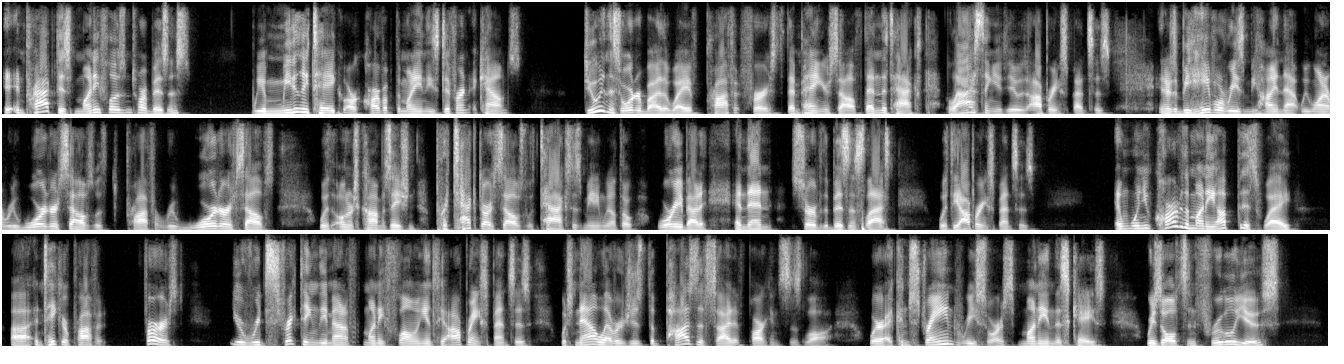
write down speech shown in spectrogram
In practice, money flows into our business. We immediately take or carve up the money in these different accounts do in this order, by the way, of profit first, then paying yourself, then the tax. Last thing you do is operating expenses. And there's a behavioral reason behind that. We want to reward ourselves with profit, reward ourselves with owner's compensation, protect ourselves with taxes, meaning we don't have to worry about it, and then serve the business last with the operating expenses. And when you carve the money up this way uh, and take your profit first, you're restricting the amount of money flowing into the operating expenses, which now leverages the positive side of Parkinson's law where a constrained resource, money in this case, results in frugal use.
